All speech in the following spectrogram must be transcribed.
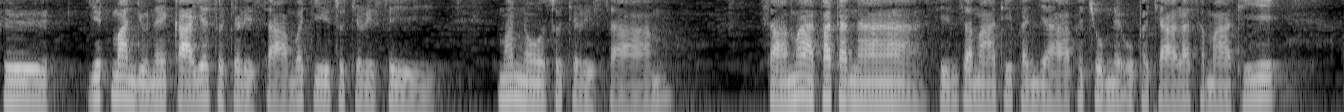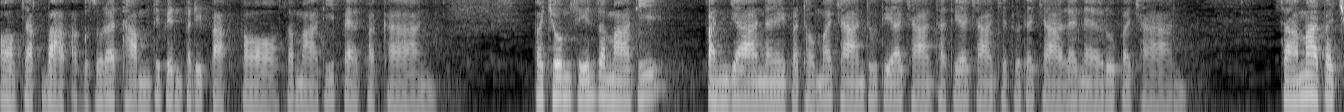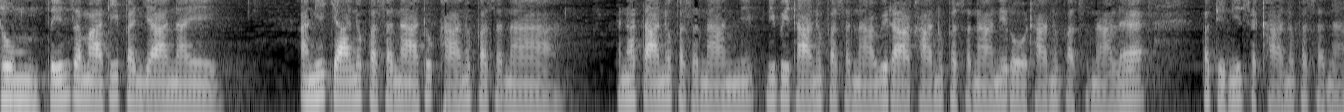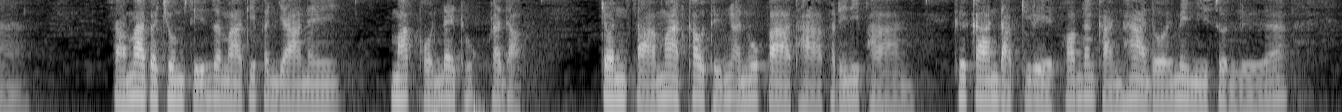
คือยึดมั่นอยู่ในกายสุจริตสามวจีสุจริตสี่มโนสุจริตสาม สามารถพัฒนาศีลสมาธิปัญญาประชุมในอุปจารสมาธิ ออกจากบาปอากุศลธรรมที่เป็นปฏิปักษ์ต่อสมาธิ 8 ประการ ประชุมศีลสมาธิปัญญาในปฐมฌานทุติยฌานตติยฌานจตุตฌานและในรูปฌานสามารถประชุมศีลสมาธิปัญญาในอนิจจานุปัสสนาทุกขานุปัสสนา อนัตตานุปัสสนานิพิทานุปัสสนา วิราคานุปัสสนา นิโรธานุปัสสนา และปฏินิสขานุปัสสนา สามารถประชุมศีลสมาธิปัญญาในมรรคผลได้ทุกระดับ จนสามารถเข้าถึงอนุปาทาปรินิพาน คือการดับกิเลสพร้อมทั้งขันห้าโดยไม่มีส่วนเหลือ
